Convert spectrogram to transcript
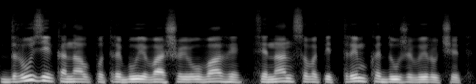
Друзі, канал потребує вашої уваги, фінансова підтримка дуже виручить.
